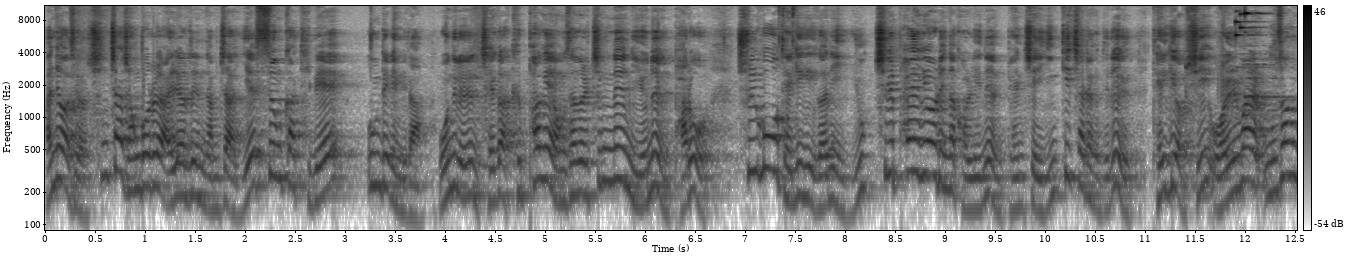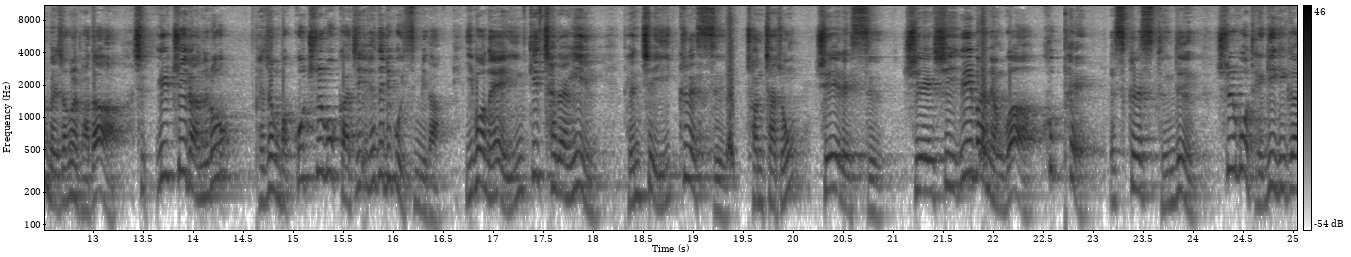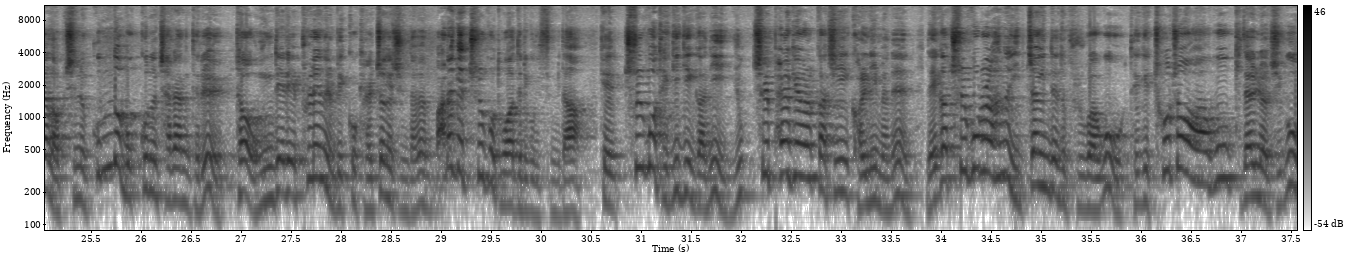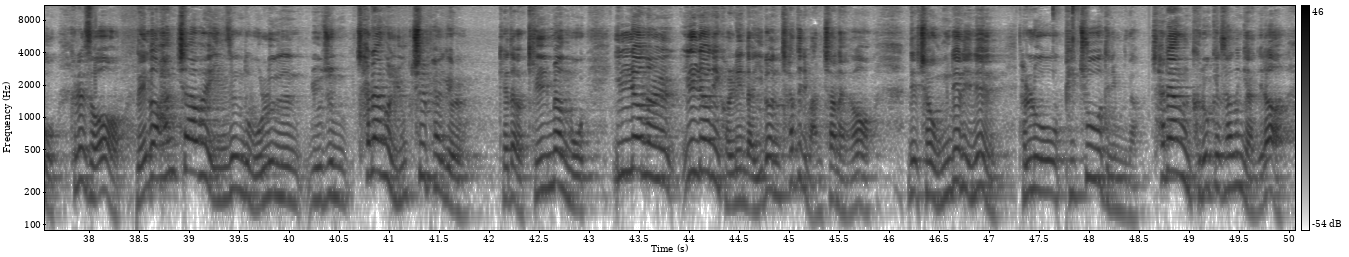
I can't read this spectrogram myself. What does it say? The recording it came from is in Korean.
안녕하세요. 신차 정보를 알려드리는 남자 예스움카TV의 웅대리입니다. 오늘은 제가 급하게 영상을 찍는 이유는 바로 출고 대기 기간이 6, 7, 8개월이나 걸리는 벤츠의 인기 차량들을 대기 없이 월말 우선 배정을 받아 즉 일주일 안으로 배정받고 출고까지 해드리고 있습니다. 이번에 인기 차량인 벤츠의 E클래스, 전차종, GLS, GLC 일반형과 쿠페, S클래스 등등 출고 대기 기간 없이는 꿈도 못 꾸는 차량들을 저 웅대리의 플랜을 믿고 결정해 준다면 빠르게 출고 도와드리고 있습니다. 이렇게 출고 대기 기간이 6, 7, 8개월까지 걸리면은 내가 출고를 하는 입장인데도 불구하고 되게 초조하고 기다려지고 그래서 내가 한차의 인생도 모르는 요즘 차량을 6, 7, 8개월 게다가 길면 뭐 1년을 1년이 걸린다 이런 차들이 많잖아요. 근데 저 웅대리는 별로 비추드립니다. 차량은 그렇게 사는 게 아니라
